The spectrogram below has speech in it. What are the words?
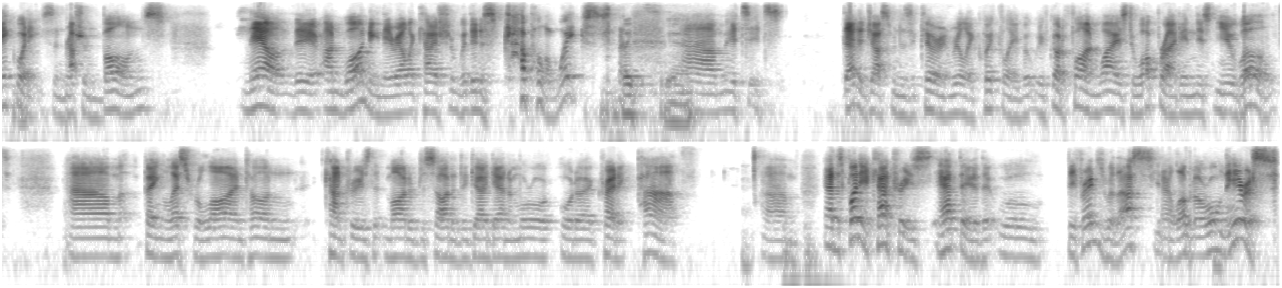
equities and Russian bonds now they're unwinding their allocation within a couple of weeks. yeah. um, it's it's that adjustment is occurring really quickly, but we've got to find ways to operate in this new world, um, being less reliant on countries that might have decided to go down a more autocratic path. Um, now, there's plenty of countries out there that will be friends with us. You know, a lot of them are all near us.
